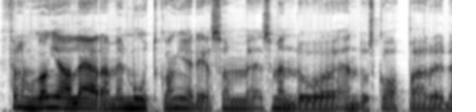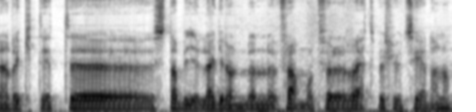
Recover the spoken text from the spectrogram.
framgång är all ära men motgång är det som, som ändå, ändå skapar den riktigt eh, stabila grunden framåt för rätt beslut sedan.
